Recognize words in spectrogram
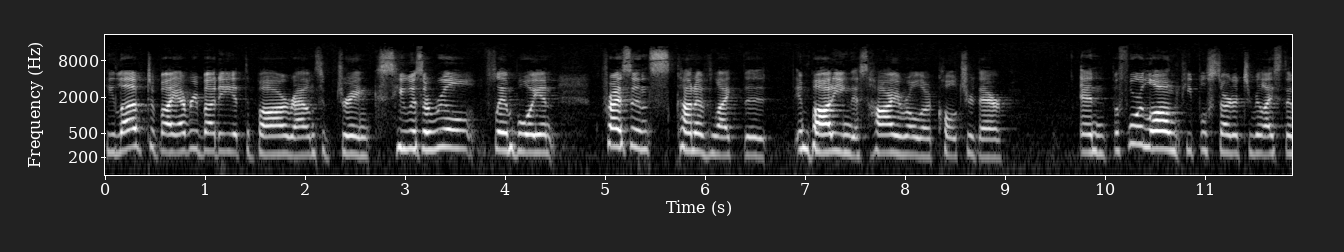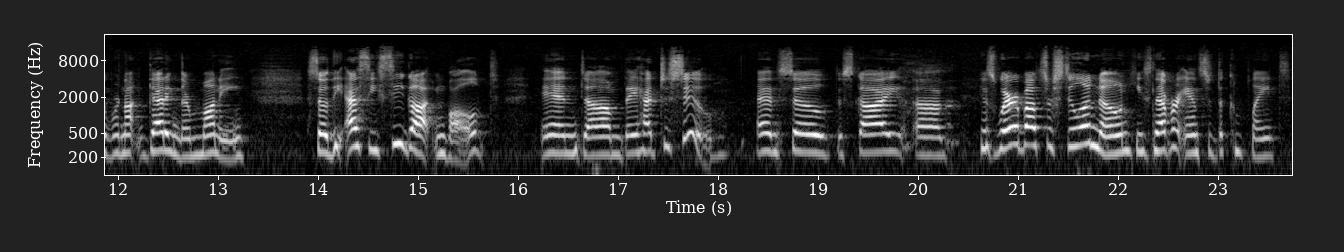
He loved to buy everybody at the bar rounds of drinks. He was a real flamboyant presence, kind of like the embodying this high roller culture there. And before long, people started to realize they were not getting their money. So the SEC got involved, and um, they had to sue. And so this guy, uh, his whereabouts are still unknown. He's never answered the complaint.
